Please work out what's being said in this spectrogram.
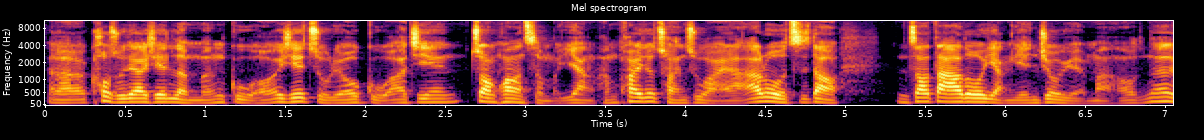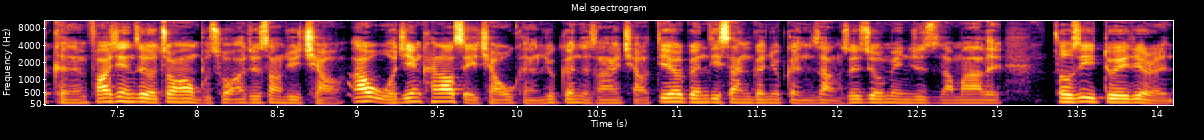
呃扣除掉一些冷门股哦，一些主流股啊，今天状况怎么样，很快就传出来了啊，如果知道。你知道大家都养研究员嘛？哦，那可能发现这个状况不错啊，就上去敲啊。我今天看到谁敲，我可能就跟着上去敲，第二根、第三根就跟上，所以最后面就是他妈的都是一堆的人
